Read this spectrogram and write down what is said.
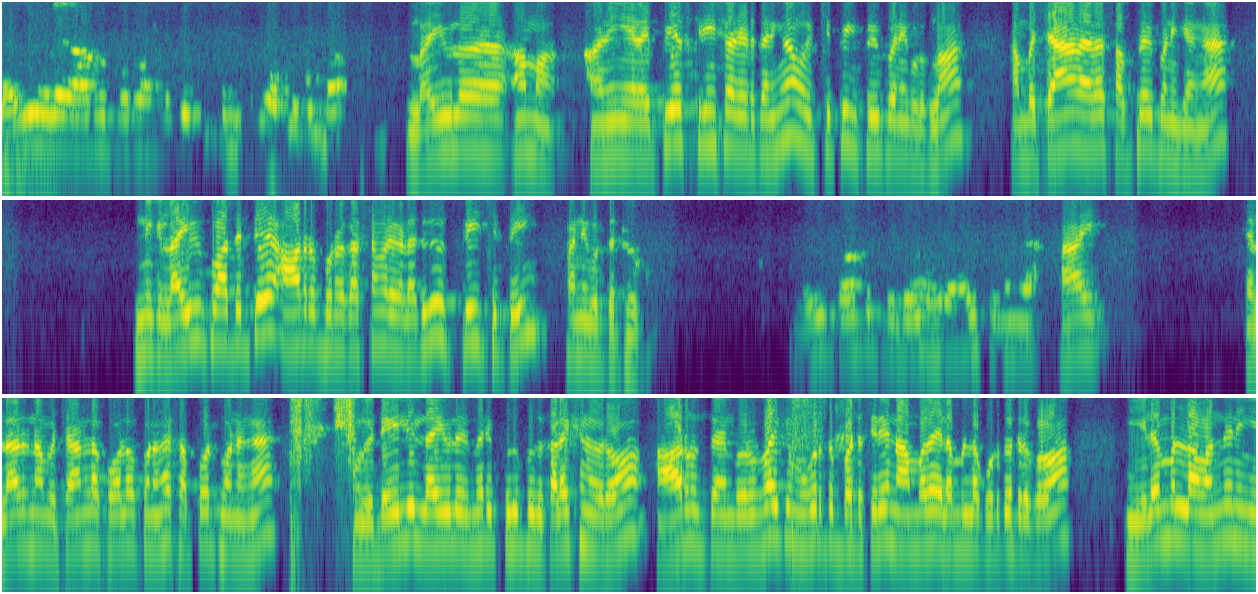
லைவ்ல ஆர்டர் போடுறவங்களுக்கு லைவ்ல ஆமா. நீங்க இப்பயே ஸ்கிரீன்ஷாட் எடுத்தீங்கன்னா உங்களுக்கு சிப்பிங் ஃப்ரீ பண்ணி கொடுக்கலாம். நம்ம சேனலை சப்ஸ்கிரைப் பண்ணிக்கோங்க. இன்னைக்கு லைவ் பார்த்துட்டு ஆர்டர் போடுற கஸ்டமர் எல்லாத்துக்கும் ஃப்ரீ சிப்பிங் பண்ணி கொடுத்துட்டு இருக்கோம். ஹாய் எல்லாரும் நம்ம சேனலை ஃபாலோ பண்ணுங்க சப்போர்ட் பண்ணுங்க. உங்களுக்கு டெய்லி லைவ்ல இது மாதிரி புது புது கலெக்ஷன் வரும். 650 ஐம்பது ரூபாய்க்கு முகூர்த்த பட்டு சீரே நாம தான் இளம்பல்ல கொடுத்துட்டு இருக்கிறோம் நீ இளம்பல்ல வந்து நீங்க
